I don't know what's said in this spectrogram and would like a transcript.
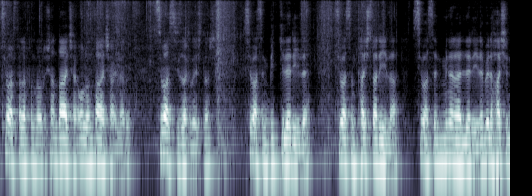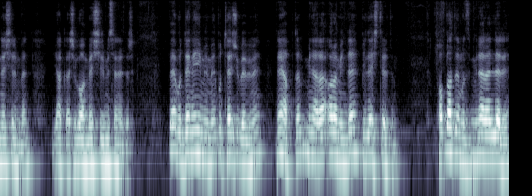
Sivas tarafında oluşan dağ çay, olan dağ çayları. Sivaslıyız arkadaşlar. Sivas'ın bitkileriyle, Sivas'ın taşlarıyla, Sivas'ın mineralleriyle böyle haşır neşirim ben. Yaklaşık 15-20 senedir. Ve bu deneyimimi, bu tecrübemi ne yaptım? Mineral arominde birleştirdim. Topladığımız mineralleri,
